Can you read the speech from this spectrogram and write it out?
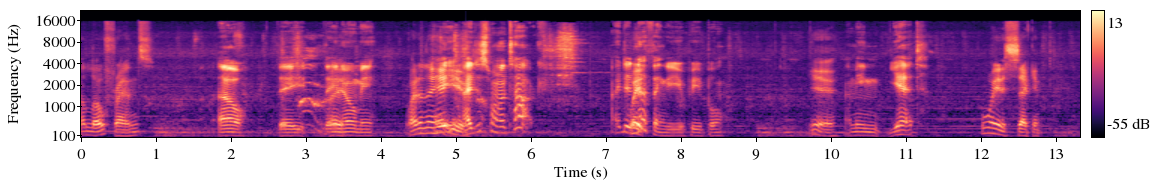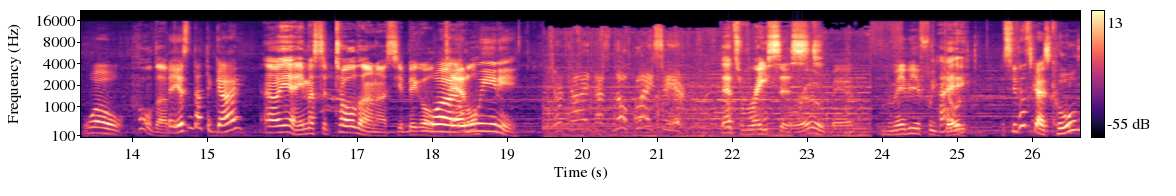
Hello, friends. Oh, they they Wait. know me. Why do they hate Hey, you? I just want to talk. I did Wait. nothing to you people. Yeah. I mean, yet. Wait a second. Whoa. Hold up. Hey, isn't that the guy? Oh yeah, he must have told on us, you big old what tattle. a weenie. Place here. That's racist. Rude, man. Maybe if we Hey. go. See, this guy's cool.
